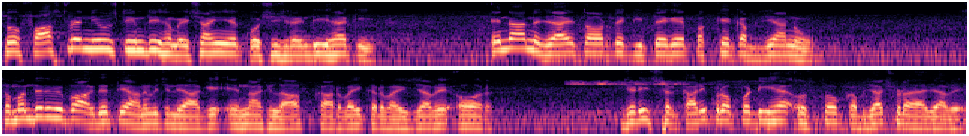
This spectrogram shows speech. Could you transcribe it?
ਸੋ ਫਾਸਟਵੇ ਨਿਊਜ਼ ਟੀਮ ਦੀ ਹਮੇਸ਼ਾ ਹੀ ਇਹ ਕੋਸ਼ਿਸ਼ ਰਹਿੰਦੀ ਹੈ ਕਿ ਇਹਨਾਂ ਨਜਾਇਜ਼ ਤੌਰ ਤੇ ਕੀਤੇ ਗਏ ਪੱਕੇ ਕਬਜ਼ਿਆਂ ਨੂੰ ਸੰਬੰਧਿਤ ਵਿਭਾਗ ਦੇ ਧਿਆਨ ਵਿੱਚ ਲਿਆ ਕੇ ਇਹਨਾਂ ਖਿਲਾਫ ਕਾਰਵਾਈ ਕਰਵਾਈ ਜਾਵੇ ਔਰ ਜਿਹੜੀ ਸਰਕਾਰੀ ਪ੍ਰਾਪਰਟੀ ਹੈ ਉਸ ਤੋਂ ਕਬਜ਼ਾ ਛੁਡਾਇਆ ਜਾਵੇ।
